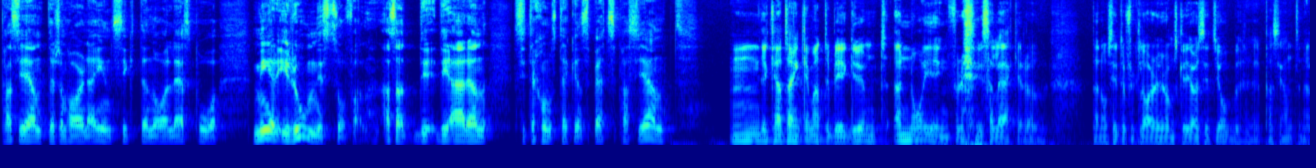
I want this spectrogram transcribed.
patienter som har den här insikten och har läst på mer ironiskt i så fall. Alltså det, det är en citationstecken spetspatient. Mm, det kan jag tänka mig att det blir grymt annoying för vissa läkare. När de sitter och förklarar hur de ska göra sitt jobb, eh, patienterna.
